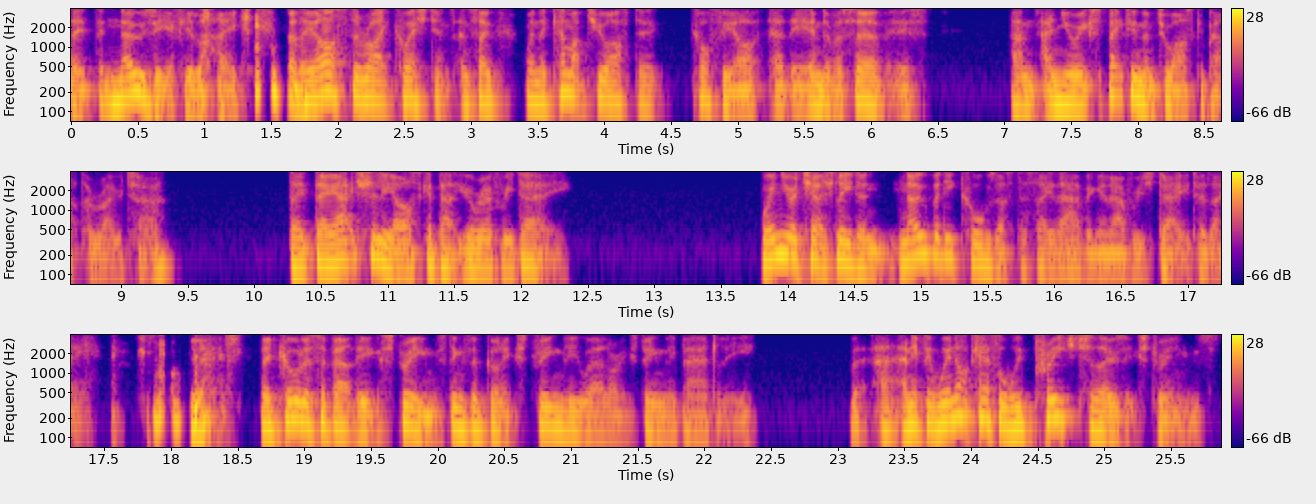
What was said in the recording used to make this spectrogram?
They, are nosy, if you like, but they ask the right questions. And so when they come up to you after coffee or at the end of a service, um, and you're expecting them to ask about the rota, they, they actually ask about your everyday. When you're a church leader, nobody calls us to say they're having an average day, do they? you know, they call us about the extremes. Things have gone extremely well or extremely badly. And if we're not careful, we preach to those extremes.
